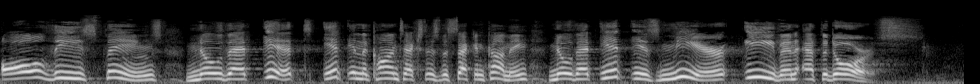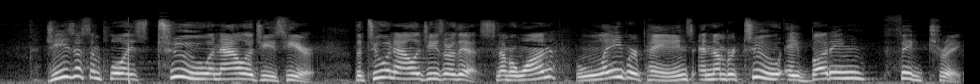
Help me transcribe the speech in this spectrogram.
all these things, know that it, it in the context is the second coming, know that it is near, even at the doors. Jesus employs two analogies here. The two analogies are this. Number one, labor pains, and number two, a budding fig tree.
